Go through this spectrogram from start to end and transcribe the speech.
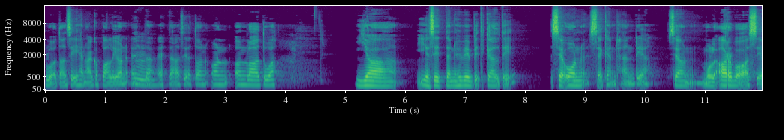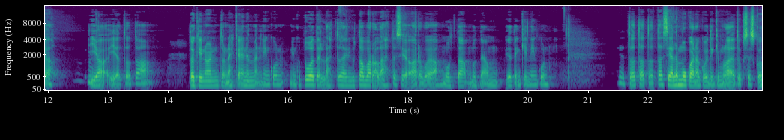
Luotan siihen aika paljon, että, mm. että asiat on, on, on laatua. Ja, ja sitten hyvin pitkälti se on second handia. Se on mulle arvoasia. Mm. Ja, ja tota, toki noin nyt on ehkä enemmän niin kuin, niin kuin tuotelähtö- tai niin kuin tavaralähtöisiä arvoja, mutta, mutta ne on jotenkin niin kuin ja tota, tota, siellä mukana kuitenkin mulla ajatuksessa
